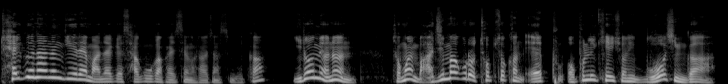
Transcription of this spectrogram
퇴근하는 길에 만약에 사고가 발생을 하지 않습니까? 이러면은 정말 마지막으로 접속한 앱 어플리케이션이 무엇인가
